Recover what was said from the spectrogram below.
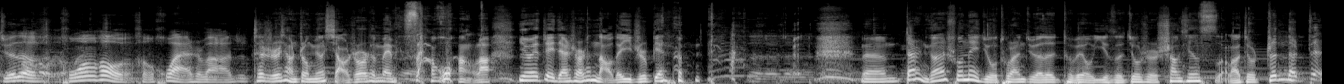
觉得红皇后很坏是吧？他只是想证明小时候他妹妹撒谎了，因为这件事他脑袋一直变那么大。嗯，但是你刚才说那句，我突然觉得特别有意思，就是伤心死了，就是真的，这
